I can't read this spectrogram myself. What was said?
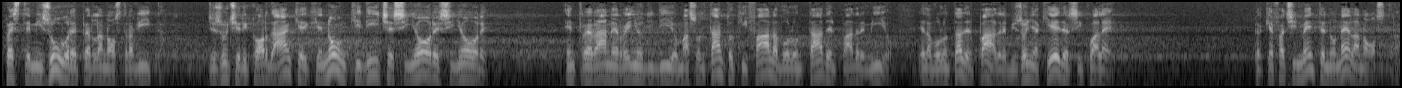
queste misure per la nostra vita. Gesù ci ricorda anche che non chi dice Signore, Signore entrerà nel regno di Dio, ma soltanto chi fa la volontà del Padre mio. E la volontà del Padre bisogna chiedersi qual è, perché facilmente non è la nostra.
